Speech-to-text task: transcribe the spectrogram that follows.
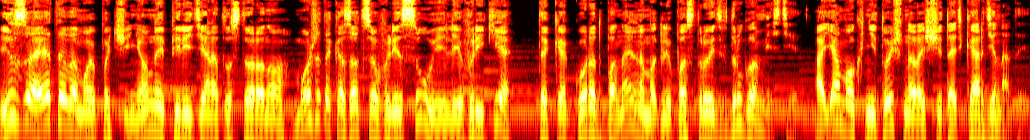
Из-за этого мой подчиненный, перейдя на ту сторону, может оказаться в лесу или в реке, так как город банально могли построить в другом месте, а я мог не точно рассчитать координаты.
